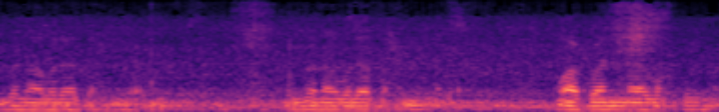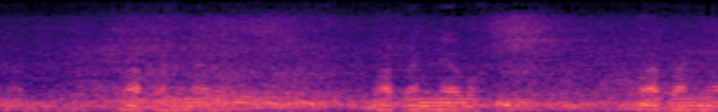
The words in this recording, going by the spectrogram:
ربنا ولا تحمل ربنا ولا تحملنا واعف عنا واغفر لنا. واعف عنا واعف عنا واغفر واعف عنا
